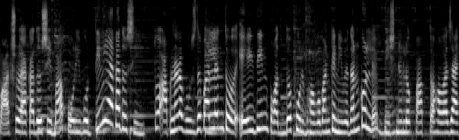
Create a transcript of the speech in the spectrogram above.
পার্শ্ব একাদশী বা পরিবর্তিনী একাদশী। তো আপনারা বুঝতে পারলেন তো, এই দিন পদ্ম ফুল ভগবানকে নিবেদন করলে বিষ্ণু লোক প্রাপ্ত হওয়া যায়।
